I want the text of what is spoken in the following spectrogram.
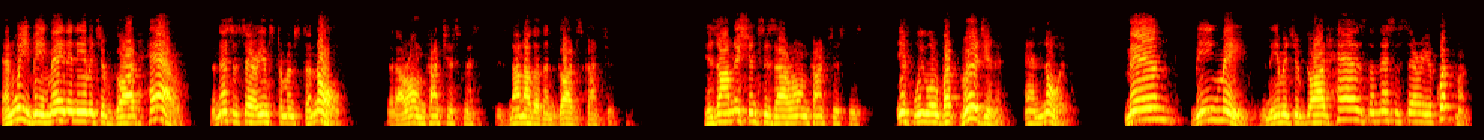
And we, being made in the image of God, have the necessary instruments to know that our own consciousness is none other than God's consciousness. His omniscience is our own consciousness if we will but merge in it and know it. Man, being made in the image of God, has the necessary equipment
